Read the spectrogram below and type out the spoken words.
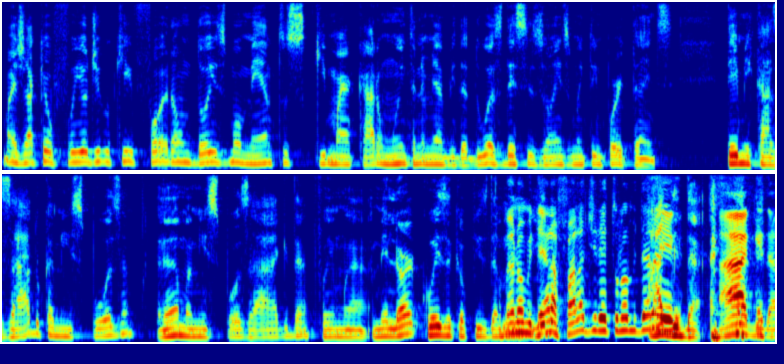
mas já que eu fui, eu digo que foram dois momentos que marcaram muito na minha vida, duas decisões muito importantes ter me casado com a minha esposa. Amo a minha esposa Águida. Foi uma a melhor coisa que eu fiz da Como minha é o nome vida. dela? Fala direito o nome dela Águida. aí. Águida.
